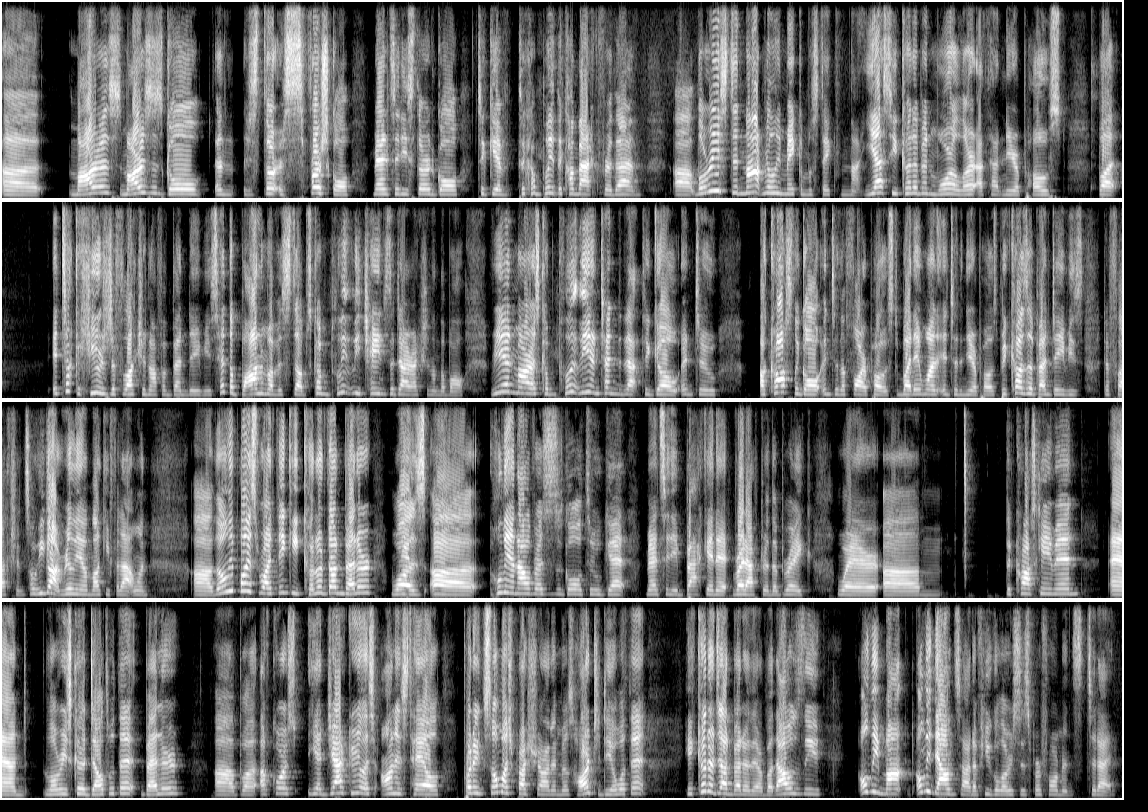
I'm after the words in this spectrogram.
Uh, Mahrez, Mahrez's goal and his third, his first goal, Man City's third goal to give to complete the comeback for them. Uh, Lloris did not really make a mistake from that. Yes, he could have been more alert at that near post, but it took a huge deflection off of Ben Davies, hit the bottom of his stubs, completely changed the direction of the ball. Riyad Mahrez completely intended that to go into across the goal into the far post, but it went into the near post because of Ben Davies' deflection. So he got really unlucky for that one. Uh, the only place where I think he could have done better was uh, Julian Alvarez's goal to get Man City back in it right after the break, where um, the cross came in and Lloris could have dealt with it better. Uh, but of course, he had Jack Grealish on his tail, putting so much pressure on him. It was hard to deal with it. He could have done better there, but that was the only only downside of Hugo Lloris's performance today.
